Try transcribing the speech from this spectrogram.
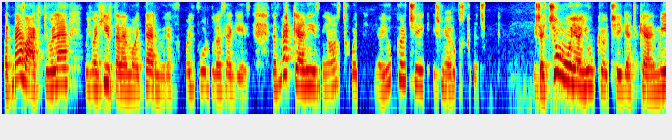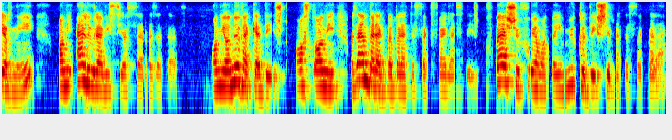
Tehát ne vágj tőle, hogy vagy hirtelen majd termőre fordul az egész. Tehát meg kell nézni azt, hogy mi a jó költség és mi a rossz költség. És egy csomó olyan jó költséget kell mérni, ami előre viszi a szervezetet ami a növekedést, azt, ami az emberekbe beleteszek fejlesztést, a felső folyamatai működésébe teszek bele,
